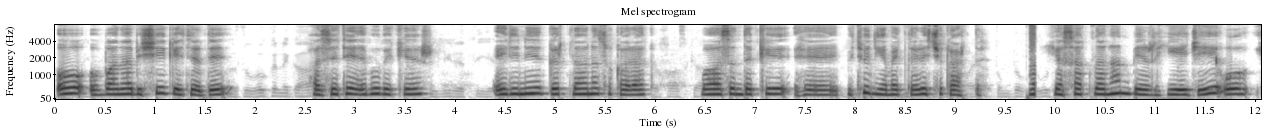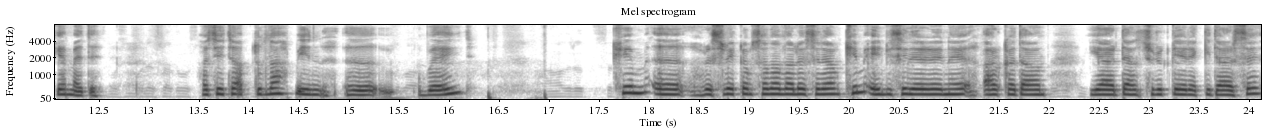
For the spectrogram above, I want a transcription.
O bana bir şey getirdi. Hazreti Ebu Bekir elini gırtlağına sokarak boğazındaki bütün yemekleri çıkarttı. Yasaklanan bir yiyeceği o yemedi. Hazreti Abdullah bin e, Ubeyd kim e, Resul-i Ekrem sallallahu aleyhi ve sellem kim elbiselerini arkadan yerden sürükleyerek giderse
